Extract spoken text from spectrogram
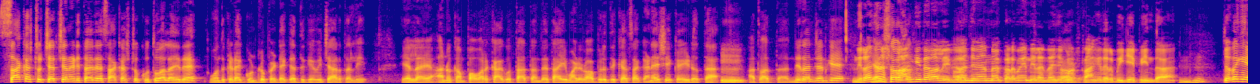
ಸಾಕಷ್ಟು ಚರ್ಚೆ ನಡೀತಾ ಇದೆ, ಸಾಕಷ್ಟು ಕುತೂಹಲ ಇದೆ. ಒಂದು ಕಡೆ ಗುಂಡ್ಲುಪೇಟೆ ಗದ್ದುಗೆ ವಿಚಾರದಲ್ಲಿ. ಎಲ್ಲ ಅನುಕಂಪ ವರ್ಕ್ ಆಗುತ್ತಾ ತಂದೆ ತಾಯಿ ಮಾಡಿರೋ ಅಭಿವೃದ್ಧಿ ಕೆಲಸ ಗಣೇಶಿ ಕೈ ಇಡುತ್ತಾ? ಅಥವಾ ನಿರಂಜನ್ಗೆ ನಿರಂಜನ್ ಕಡಿಮೆ ಸ್ಟ್ರಾಂಗ್ ಇದ್ದಾರೆ ಇಂದ ಜೊತೆಗೆ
